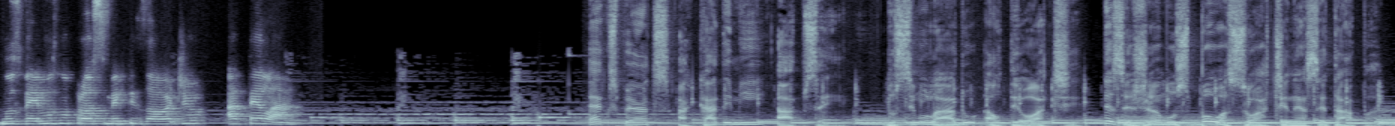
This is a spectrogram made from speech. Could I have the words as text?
Nos vemos no próximo episódio. Até lá! Experts Academy Apsen. Do simulado ao teote, desejamos boa sorte nessa etapa.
